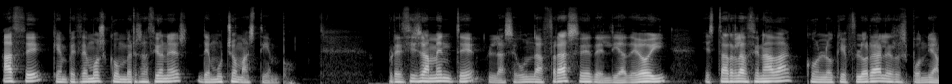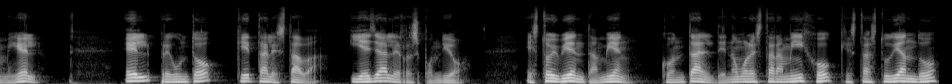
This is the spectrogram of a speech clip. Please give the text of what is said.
hace que empecemos conversaciones de mucho más tiempo. Precisamente la segunda frase del día de hoy está relacionada con lo que Flora le respondió a Miguel. Él preguntó qué tal estaba y ella le respondió Estoy bien también. Con tal de no molestar a mi hijo que está estudiando,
